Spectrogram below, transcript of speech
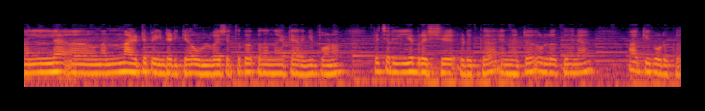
നല്ല നന്നായിട്ട് പെയിന്റ് അടിക്കുക ഉൾവശത്തേക്കൊക്കെ നന്നായിട്ട് ഇറങ്ങിപ്പോണം അപ്പോൾ ചെറിയ ബ്രഷ് എടുക്കുക എന്നിട്ട് ഉള്ളിലേക്ക് ഇങ്ങനെ ആക്കി കൊടുക്കുക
